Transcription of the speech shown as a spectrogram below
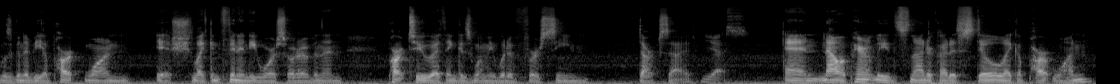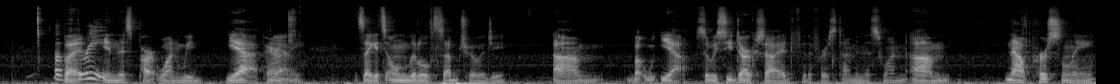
was going to be a part one ish, like Infinity War sort of, and then part two I think is when we would have first seen Darkseid, Yes. And now apparently the Snyder Cut is still like a part one, Of but three. in this part one we yeah apparently. It's like its own little sub trilogy um but w- yeah so we see Darkseid for the first time in this one. Um now personally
